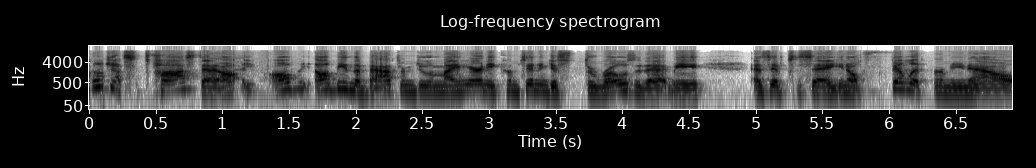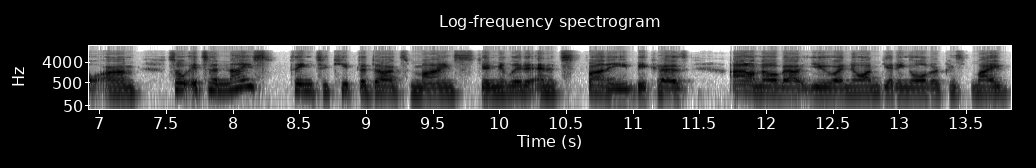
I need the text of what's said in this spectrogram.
He'll just toss that. I'll, I'll, be, I'll be in the bathroom doing my hair, and he comes in and just throws it at me as if to say, you know, fill it for me now. Um, so it's a nice thing to keep the dog's mind stimulated, and it's funny because I don't know about you. I know I'm getting older because my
